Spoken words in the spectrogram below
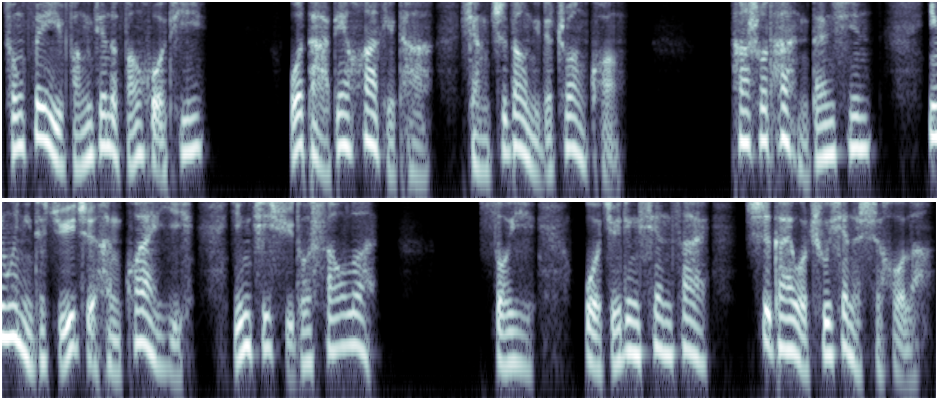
从费姨房间的防火梯。我打电话给他，想知道你的状况。他说他很担心，因为你的举止很怪异，引起许多骚乱。所以我决定现在是该我出现的时候了。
